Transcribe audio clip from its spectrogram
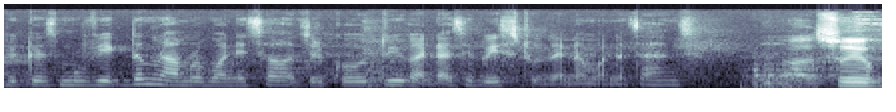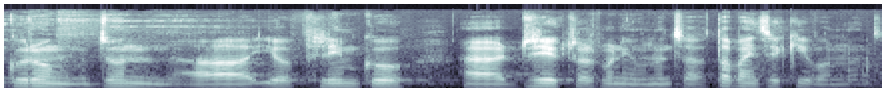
बिकज मुभी एकदम राम्रो बनेछ हजुरको दुई घन्टा चाहिँ वेस्ट हुँदैन भन्न चाहन्छु। सुयोग गुरुङ जुन यो फिल्मको डिरेक्टर पनि हुनुहुन्छ तपाईँ चाहिँ के भन्नुहुन्छ?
